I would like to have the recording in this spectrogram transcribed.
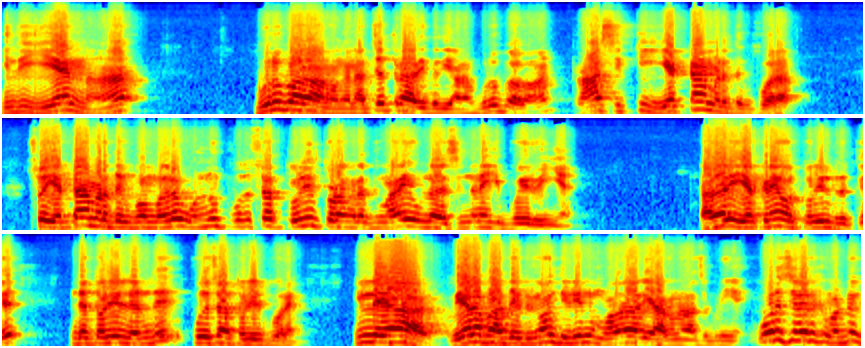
இது ஏன்னா குரு பகவான் உங்க நட்சத்திராதிபதியான குரு பகவான் ராசிக்கு எட்டாம் இடத்துக்கு போறார். சோ எட்டாம் இடத்துக்கு போகும்போது ஒன்னும் புதுசா தொழில் தொடங்குறதுக்கு மாதிரி உள்ள சிந்தனைக்கு போயிருவீங்க. அதாவது ஏற்கனவே ஒரு தொழில் இருக்கு. இந்த தொழில்ல இருந்து புதுசா தொழில் போறேன். இல்லையா? வேலை பார்த்துட்டு இருக்கோம் திடீர்னு முதலாளி ஆகணும்னு ஆசைப்படுவீங்க. ஒரு சிலருக்கு மட்டும்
